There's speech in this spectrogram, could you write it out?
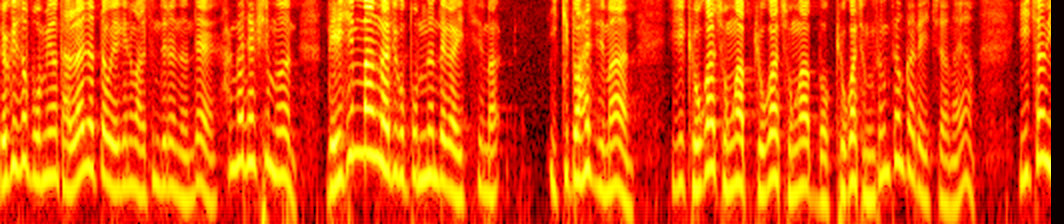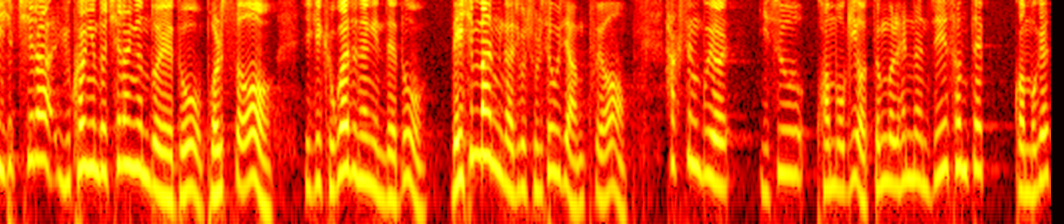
여기서 보면 달라졌다고 얘기는 말씀드렸는데 한 가지 핵심은 내신만 가지고 뽑는 데가 있지만 있기도 하지만 이게 교과 종합, 교과 종합, 뭐 교과 정성 평가돼 있잖아요. 2027 6학년도 7학년도에도 벌써 이게 교과 전형인데도 내신만 가지고 줄 세우지 않고요. 학생부의 이수 과목이 어떤 걸 했는지 선택 과목의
